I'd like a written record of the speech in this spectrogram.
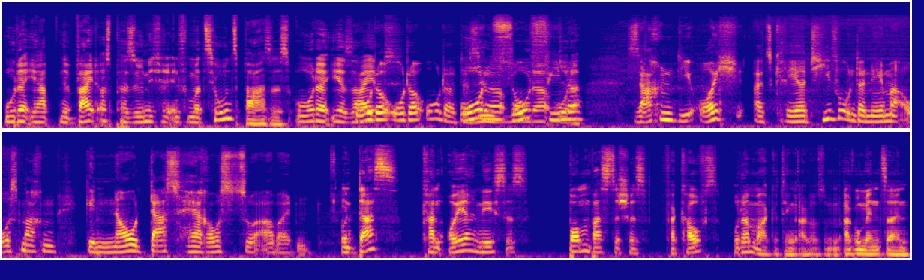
oder ihr habt eine weitaus persönlichere Informationsbasis oder ihr seid Oder, oder, oder. Das Oder, sind so oder, viele oder. Sachen, die euch als kreative Unternehmer ausmachen, genau das herauszuarbeiten. Und das kann euer nächstes bombastisches Verkaufs- oder Marketingargument sein.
